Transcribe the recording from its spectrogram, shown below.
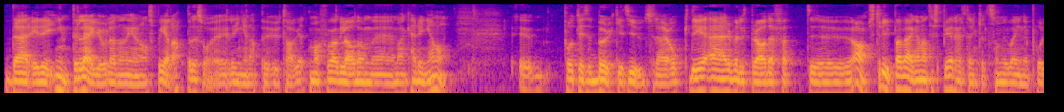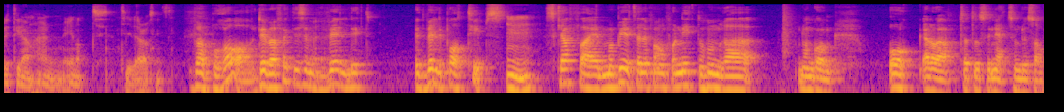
där är det inte läge att ladda ner någon spelapp eller så, eller ingen app överhuvudtaget. Man får vara glad om eh, man kan ringa någon. på ett litet burkigt ljud sådär och det är väldigt bra därför att ja, strypa vägarna till spel helt enkelt som vi var inne på lite grann här i något tidigare avsnitt. Vad bra! Det var faktiskt en väldigt, ett väldigt bra tips. Mm. Skaffa en mobiltelefon från 1900 någon gång. Och, eller ja, 2001 som du sa.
